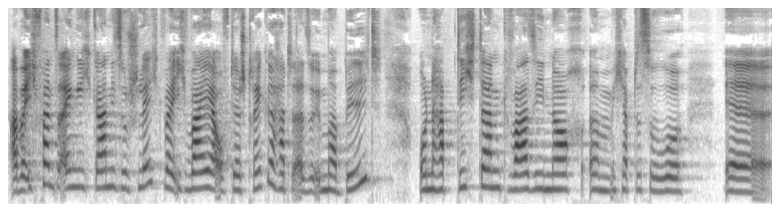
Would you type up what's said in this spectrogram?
Aber ich fand es eigentlich gar nicht so schlecht, weil ich war ja auf der Strecke, hatte also immer Bild und habe dich dann quasi noch, ähm, ich habe das so äh,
